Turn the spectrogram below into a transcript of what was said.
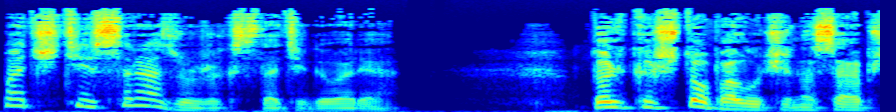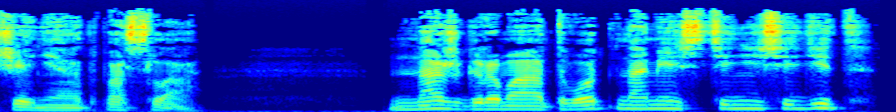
Почти сразу же, кстати говоря. Только что получено сообщение от посла. Наш громоотвод на месте не сидит.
